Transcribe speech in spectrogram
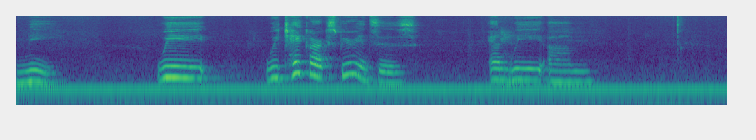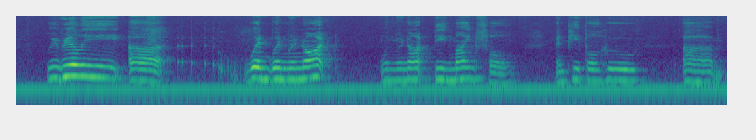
me. We we take our experiences and we um, we really uh, when when we're not when we're not being mindful and people who um,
